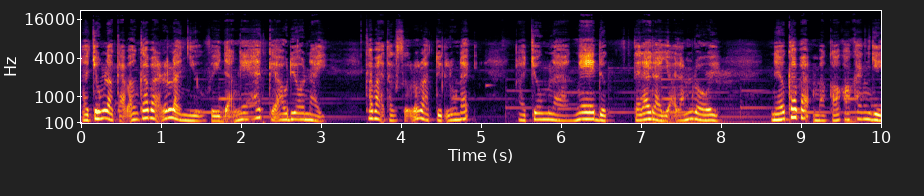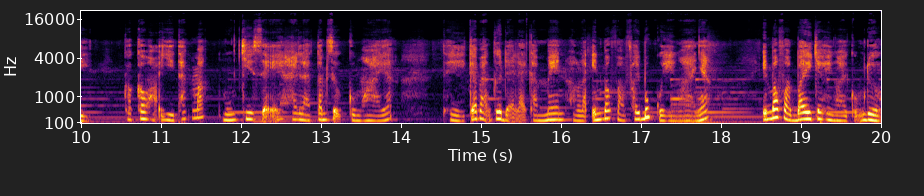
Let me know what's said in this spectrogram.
Nói chung là cảm ơn các bạn rất là nhiều vì đã nghe hết cái audio này. Các bạn thật sự rất là tuyệt luôn đấy. Nói chung là nghe được tới đây là giỏi lắm rồi. Nếu các bạn mà có khó khăn gì, có câu hỏi gì thắc mắc, muốn chia sẻ hay là tâm sự cùng Hoài á, thì các bạn cứ để lại comment hoặc là inbox vào Facebook của Hiền Hoài nhé. Inbox vào bay cho Hiền Hoài cũng được.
